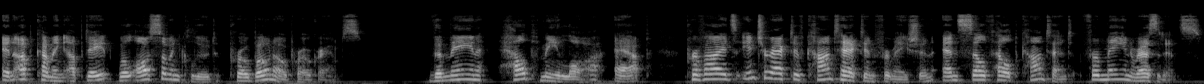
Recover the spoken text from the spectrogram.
An upcoming update will also include pro bono programs. The Maine Help Me Law app provides interactive contact information and self-help content for Maine residents.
